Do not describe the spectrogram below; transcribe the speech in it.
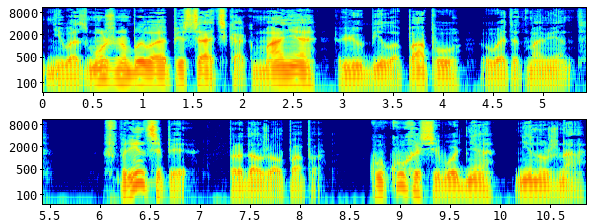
Невозможно было описать, как Маня любила папу в этот момент. В принципе, продолжал папа, кукуха сегодня не нужна.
